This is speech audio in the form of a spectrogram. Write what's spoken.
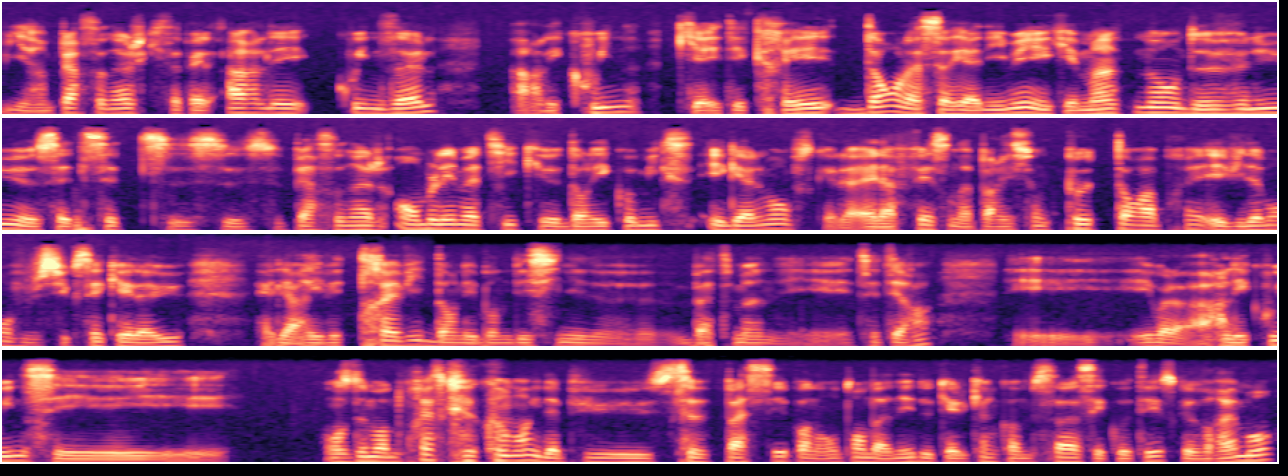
il y a un personnage qui s'appelle Harley Quinzel, Harley Quinn, qui a été créé dans la série animée et qui est maintenant devenu euh, cette, ce, personnage emblématique dans les comics également, parce qu'elle a, elle a fait son apparition peu de temps après, évidemment, vu le succès qu'elle a eu, elle est arrivée très vite dans les bandes dessinées de Batman, et, etc. Et, et voilà, Harley Quinn, c'est... On se demande presque comment il a pu se passer pendant autant d'années de quelqu'un comme ça à ses côtés, parce que vraiment,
